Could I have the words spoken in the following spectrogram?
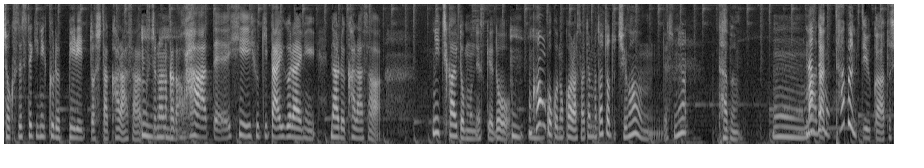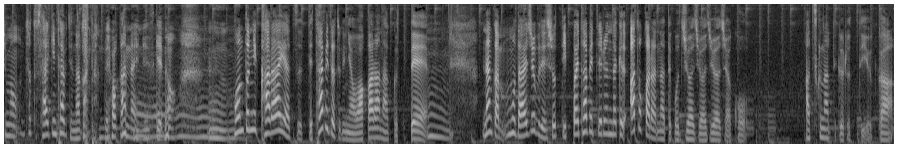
直接的にくるピリッとした辛さ、うんうん。口の中がわーって火吹きたいぐらいになる辛さに近いと思うんですけど、うんうん。韓国の辛さってまたちょっと違うんですね。多分。うん、なんかでも。多分っていうか私もちょっと最近食べてなかったんでわかんないんですけど。うん本当に辛いやつって食べた時には分からなくって、うん。なんかもう大丈夫でしょっていっぱい食べてるんだけど後からになってこうじわじわじわじわこう熱くなってくるっていうか、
